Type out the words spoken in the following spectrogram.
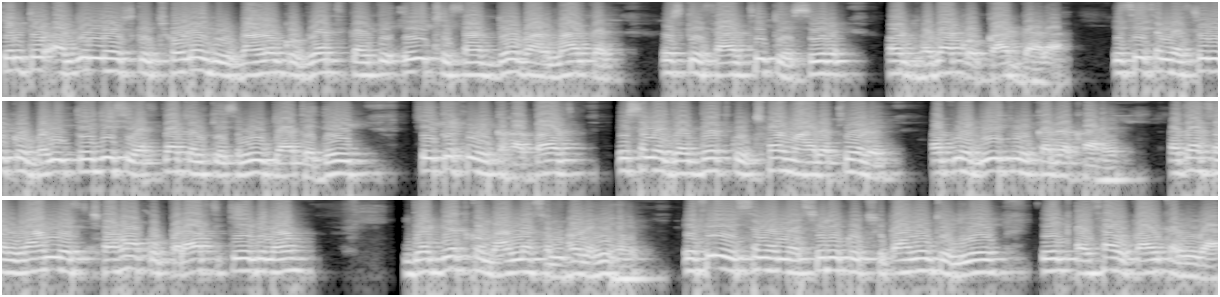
किंतु अर्जुन ने उसके छोड़े हुए बाणों को व्यर्थ करके एक ही साथ दो बाण मारकर उसके सारथी के सिर और ध्वजा को काट डाला। इसी समय सूर्य को बड़ी तेज़ी से अस्ताचल के समीप जाते देख श्री कृष्ण ने कहा, पार्थ, इस समय जयद्रथ को छह महारथियों ने अपने बीच में कर रखा है। अतः संग्राम में छहों को परास्त किए बिना जयद्रथ को मारना संभव नहीं है। इसलिए इस समय मैं सूर्य को छिपाने के लिए एक ऐसा उपाय करूँगा,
